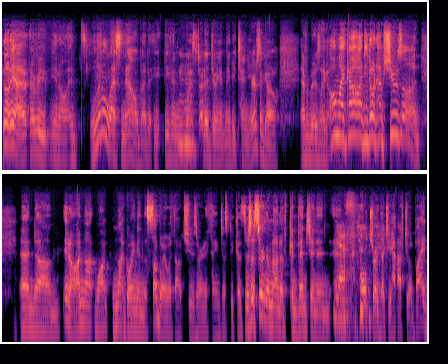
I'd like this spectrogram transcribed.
no yeah every you know it's a little less now but even mm-hmm. when i mm-hmm. started doing it maybe 10 years ago everybody was like oh my god you don't have shoes on and um, you know i'm not walk, I'm not going in the subway without shoes or anything just because there's a certain amount of convention and, and yes. culture that you have to abide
